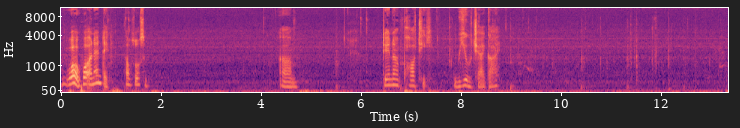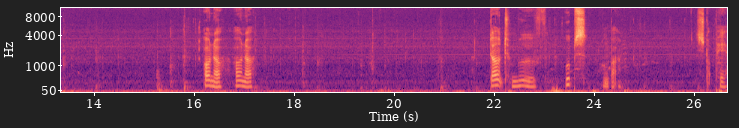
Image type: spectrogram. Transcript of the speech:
Whoa, what an ending. That was awesome. Um, dinner party. Wheelchair guy. Oh no, oh no. Don't move. Oops, wrong button. Stop here.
